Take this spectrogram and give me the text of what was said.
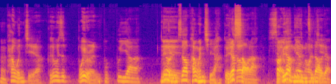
嗯、潘文杰啊，可是问题是不会有人不不一样啊，没有人知道潘文杰啊，比较少啦，比较没有人知道这样。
